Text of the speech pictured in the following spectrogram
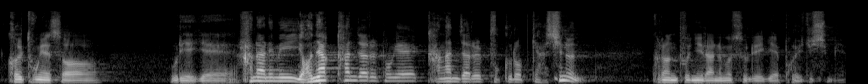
그걸 통해서 우리에게 하나님이 연약한 자를 통해 강한 자를 부끄럽게 하시는 그런 분이라는 것을 우리에게 보여주십니다.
